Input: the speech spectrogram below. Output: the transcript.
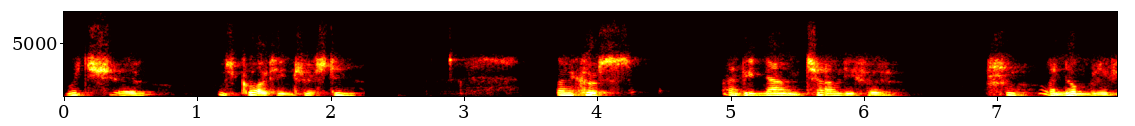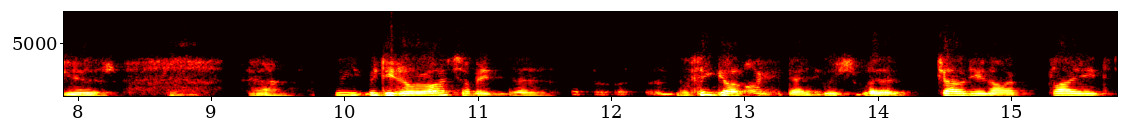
which uh, was quite interesting. And of course, I've having known Tony for phew, a number of years, yeah, we, we did all right. I mean, uh, the thing I liked about it was uh, Tony and I played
